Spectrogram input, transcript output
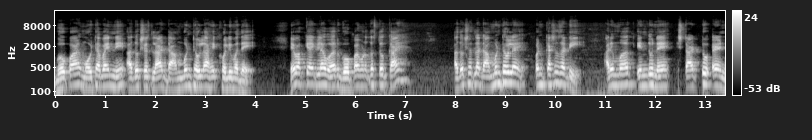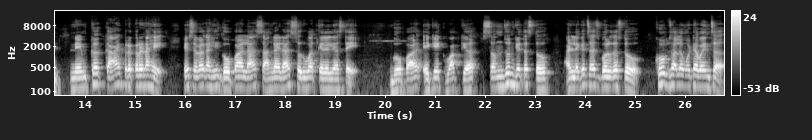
गोपाळ मोठ्या बाईंनी डांबून ठेवलं आहे खोलीमध्ये. हे वाक्य ऐकल्यावर गोपाळ म्हणत असतो काय? अधोक्षातला डांबून ठेवलंय? पण कशासाठी? आणि मग इंदूने स्टार्ट टू एंड नेमकं काय प्रकरण आहे हे सगळं काही गोपाळला सांगायला सुरुवात केलेली असते. गोपाळ एक एक वाक्य समजून घेत असतो आणि लगेचच बोलत असतो खूप झालं मोठ्या बाईंचं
